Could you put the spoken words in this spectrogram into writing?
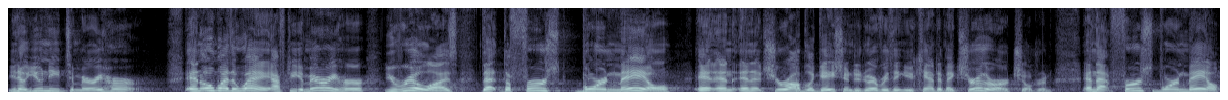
You know, you need to marry her. And oh, by the way, after you marry her, you realize that the firstborn male, and, and, and it's your obligation to do everything you can to make sure there are children, and that firstborn male,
